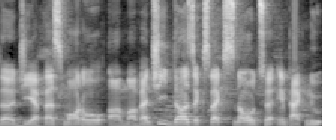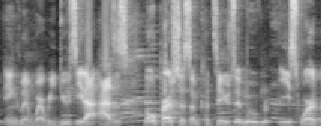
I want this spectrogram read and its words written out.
the GFS model um, eventually does expect snow to impact New England, where we do see that as this low pressure system continues to move eastward,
